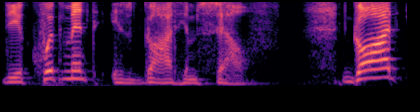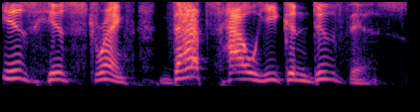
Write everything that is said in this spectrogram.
the equipment is God Himself. God is His strength. That's how He can do this.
